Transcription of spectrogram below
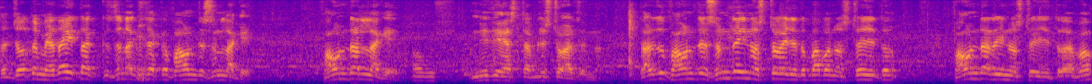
তো যত মেধাই থাক কিছু না কিছু একটা ফাউন্ডেশন লাগে। ফাউন্ডার লাগে। নিজে এস্টাবলিশড হওয়ার জন্য। তার যদি ফাউন্ডেশনটাই নষ্ট হয়ে যেত বাবা নষ্ট হয়ে যেত ফাউন্ডারই নষ্ট হয়ে যেত এবং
